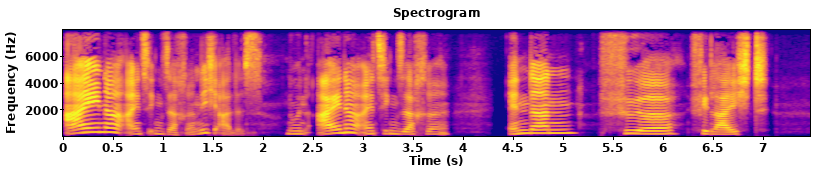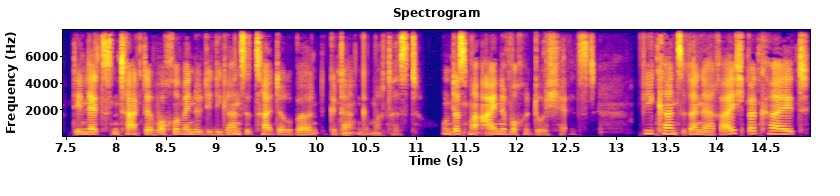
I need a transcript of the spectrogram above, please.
einer einzigen Sache, nicht alles, nur in einer einzigen Sache ändern für vielleicht den letzten Tag der Woche, wenn du dir die ganze Zeit darüber Gedanken gemacht hast und das mal eine Woche durchhältst. Wie kannst du deine Erreichbarkeit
